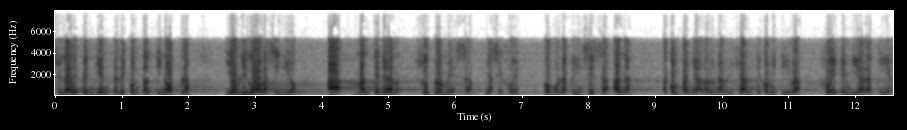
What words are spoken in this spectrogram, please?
ciudad dependiente de Constantinopla, y obligó a Basilio a mantener su promesa. Y así fue como la princesa Ana, acompañada de una brillante comitiva, fue enviada a Kiev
